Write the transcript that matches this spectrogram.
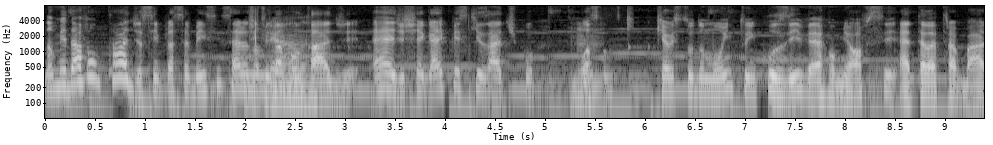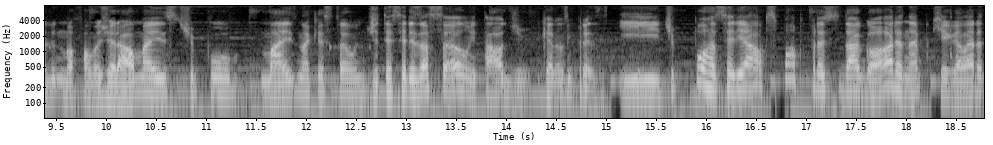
Não me dá vontade, assim, pra ser bem sincero, De não criar, me né? dá vontade. É, de chegar e pesquisar, tipo, Hum. o assunto que, que eu estudo muito, inclusive, é home office, é teletrabalho, de uma forma geral, mas, tipo, mais na questão de terceirização e tal, de pequenas empresas. E, tipo, porra, seria altos papo pra estudar agora, né? Porque a galera,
